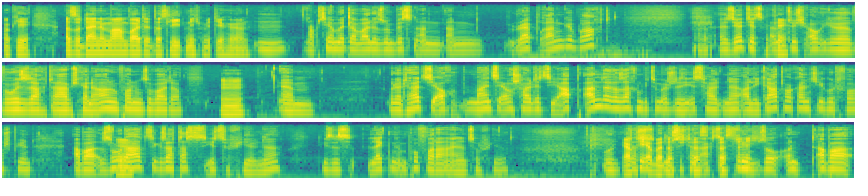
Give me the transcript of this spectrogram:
okay. Also deine Mom wollte das Lied nicht mit dir hören. Mhm. Hab sie ja mittlerweile so ein bisschen an, an Rap rangebracht. Äh, Sie hat jetzt Okay. natürlich auch ihre, wo sie sagt, da habe ich keine Ahnung von und so weiter. Mhm. Ähm, und dann hört sie auch, meint sie auch, schaltet sie ab. Andere Sachen, wie zum Beispiel, sie ist halt, ne, Alligator kann ich ihr gut vorspielen. Aber so, Ja. da hat sie gesagt, das ist ihr zu viel, ne? Dieses Lecken im Puff war dann eine zu viel. Und Ja, okay, aber muss das- ich dann das- das akzeptieren. find ich- so, und, aber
